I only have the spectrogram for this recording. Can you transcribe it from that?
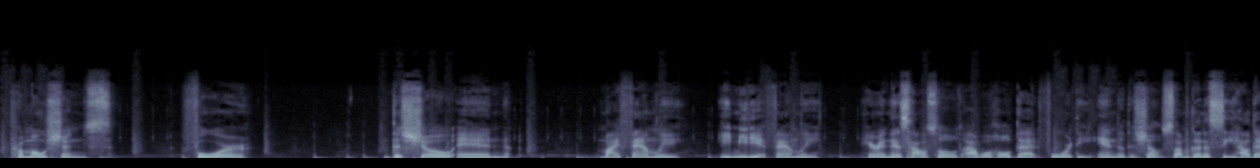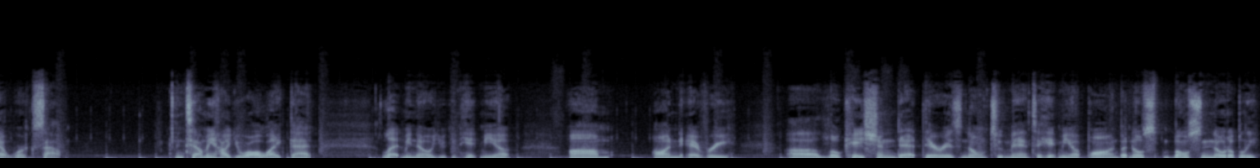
promotions for the show and my family, immediate family here in this household, I will hold that for the end of the show. So I'm going to see how that works out. And tell me how you all like that. Let me know. You can hit me up um, on every uh, location that there is known to man to hit me up on, but most, most notably,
